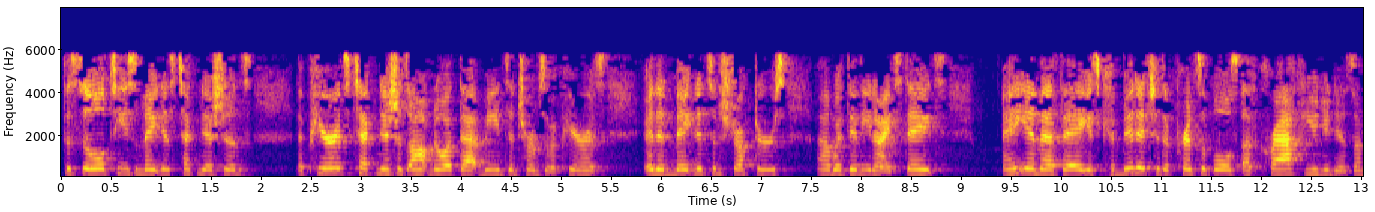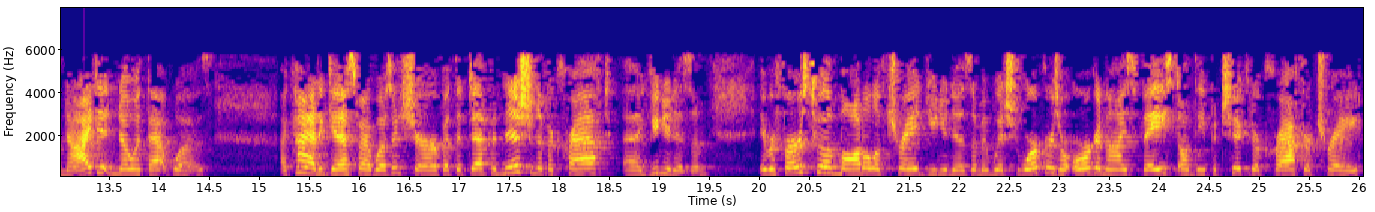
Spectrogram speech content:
facilities maintenance technicians, appearance technicians. I don't know what that means in terms of appearance, and then maintenance instructors uh, within the United States. AMFA is committed to the principles of craft unionism. Now, I didn't know what that was. I kind of had to guess, but I wasn't sure. But the definition of a craft uh, unionism, it refers to a model of trade unionism in which workers are organized based on the particular craft or trade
